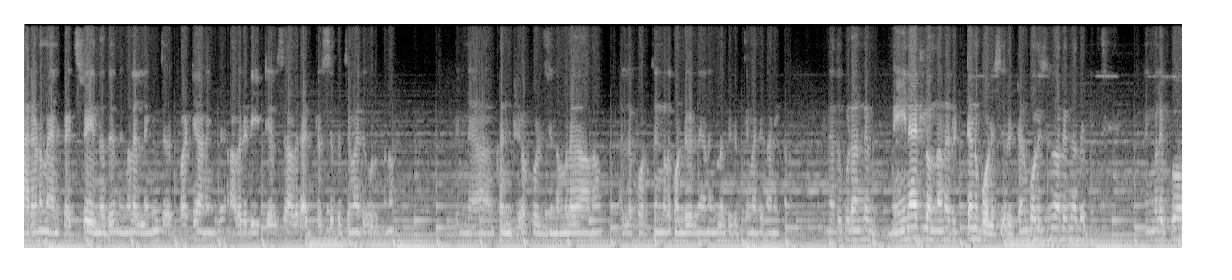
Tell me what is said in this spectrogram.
ആരാണ് മാനുഫാക്ചർ ചെയ്യുന്നത് നിങ്ങൾ അല്ലെങ്കിൽ തേർഡ് പാർട്ടി ആണെങ്കിൽ അവരുടെ ഡീറ്റെയിൽസ് അവരുടെ അഡ്രസ്സ് കൃത്യമായിട്ട് കൊടുക്കണം. പിന്നെ കൺട്രി ഓഫ് ഒറിജിൻ നമ്മളേതാണോ അല്ല പുറത്ത് നിങ്ങൾ കൊണ്ടുവരുന്നതാണെങ്കിൽ അത് കൃത്യമായിട്ട് കാണിക്കണം. പിന്നെ അത് കൂടാണ്ട് മെയിൻ ആയിട്ടുള്ള ഒന്നാണ് റിട്ടേൺ പോളിസി റിട്ടേൺ പോളിസി എന്ന് പറയുന്നത് നിങ്ങളിപ്പോൾ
